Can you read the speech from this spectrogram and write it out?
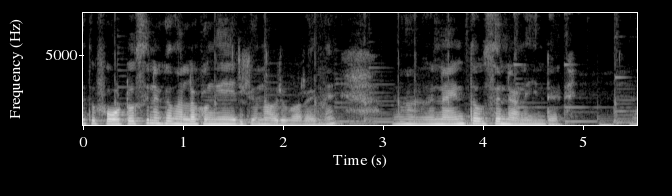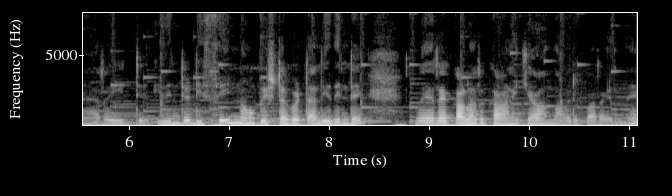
ഇത് ഫോട്ടോസിനൊക്കെ നല്ല ഭംഗിയായിരിക്കും എന്ന് പറയുന്നത് നയൻ ആണ് ഇതിന്റെ റേറ്റ് ഇതിന്റെ ഡിസൈൻ നമുക്ക് ഇഷ്ടപ്പെട്ടാൽ ഇതിന്റെ വേറെ കളർ കാണിക്കാമെന്ന് അവർ പറയുന്നത്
